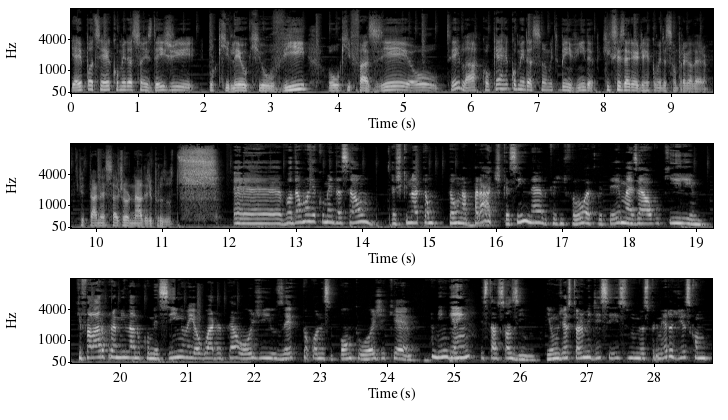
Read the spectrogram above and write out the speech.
E aí pode ser recomendações desde o que ler, o que ouvir, ou o que fazer, ou sei lá, qualquer recomendação é muito bem-vinda. O que vocês dariam de recomendação pra galera que tá nessa jornada de produtos? É, vou dar uma recomendação, acho que não é tão, tão na prática, assim, né, do que a gente falou, FDP, mas é algo que, que falaram para mim lá no comecinho e eu guardo até hoje, e o Zé tocou nesse ponto hoje, que é ninguém está sozinho. E um gestor me disse isso nos meus primeiros dias como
